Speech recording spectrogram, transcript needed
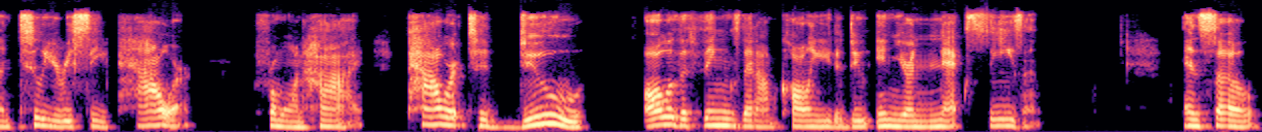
until you receive power from on high, power to do all of the things that I'm calling you to do in your next season. And so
